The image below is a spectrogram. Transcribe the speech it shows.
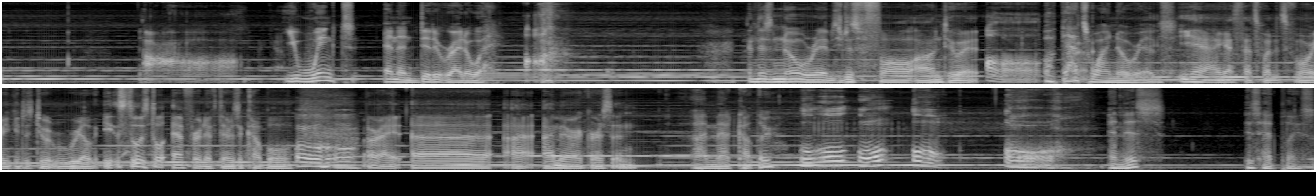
You winked and then did it right away. And there's no ribs. You just fall onto it. oh. That's why no ribs. Yeah, I guess that's what it's for. You could just do it real. It's still, it's still effort if there's a couple. All right. Uh, I, I'm Eric Gerson. I'm Matt Cutler, Oh, oh, oh, oh. and this is Head Place.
